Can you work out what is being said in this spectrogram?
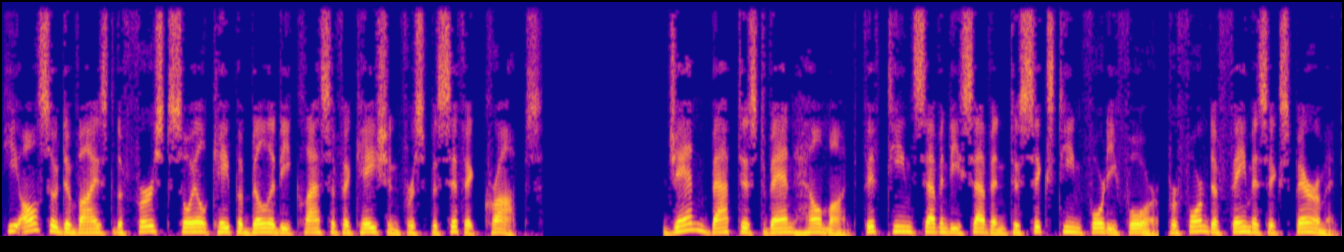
He also devised the first soil capability classification for specific crops. Jan Baptist van Helmont (1577–1644) performed a famous experiment,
